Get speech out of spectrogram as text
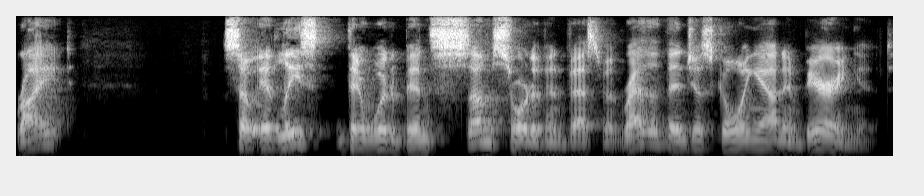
right? So at least there would have been some sort of investment rather than just going out and burying it.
